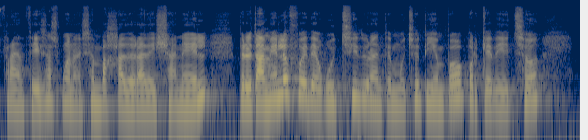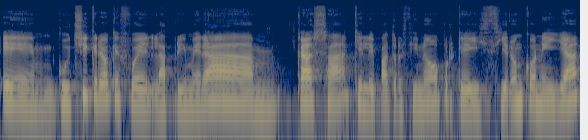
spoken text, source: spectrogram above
francesas, bueno, es embajadora de Chanel, pero también lo fue de Gucci durante mucho tiempo, porque de hecho em, Gucci creo que fue la primera mm, casa que le patrocinó porque hicieron con ella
